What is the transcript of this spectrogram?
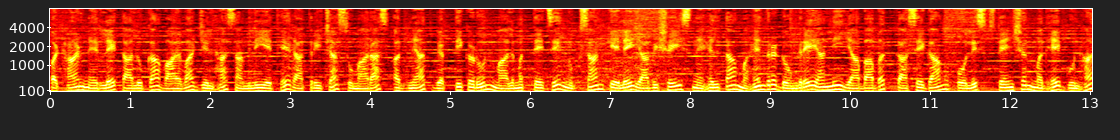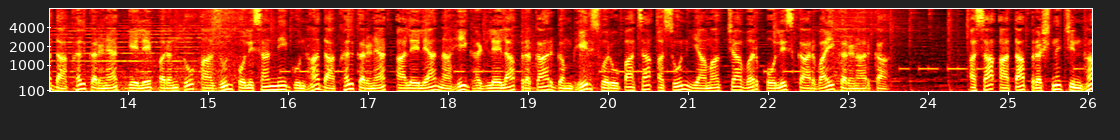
पठाण नेरले तालुका वाळवा जिल्हा सांगली येथे रात्रीच्या सुमारास अज्ञात व्यक्तीकडून मालमत्तेचे नुकसान केले. याविषयी स्नेहलता महेंद्र डोंगरे यांनी याबाबत कासेगाम पोलीस स्टेशनमध्ये गुन्हा दाखल करण्यात गेले परंतु अजून पोलिसांनी गुन्हा दाखल करण्यात आलेल्या नाही. घडलेला प्रकार गंभीर स्वरूपाचा असून यामागच्यावर पोलीस कारवाई करणार का? असा आता प्रश्नचिन्ह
